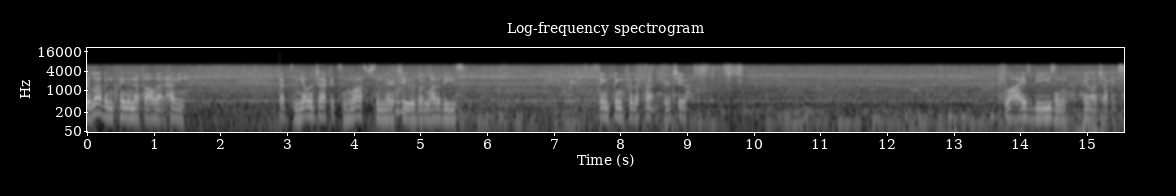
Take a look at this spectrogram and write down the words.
are loving cleaning up all that honey. Got some yellow jackets and wasps in there too, but a lot of bees. Same thing for the front here too. Flies, bees, and yellow jackets.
